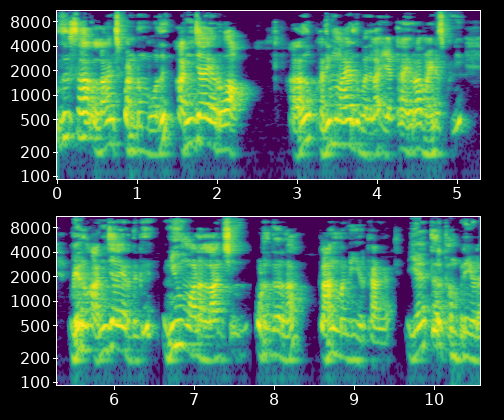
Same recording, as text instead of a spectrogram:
புதுசாக லான்ச் பண்ணும்போது அஞ்சாயிரம் ரூபா. அதாவது பதிமூணாயிரத்துக்கு பதிலாக எட்டாயிரம் ரூபா மைனஸ் பண்ணி வெறும் அஞ்சாயிரத்துக்கு நியூ மாடல் லான்ச்சிங் கொடுக்கறதா பிளான் பண்ணி இருக்காங்க ஏத்தர் கம்பெனியோட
